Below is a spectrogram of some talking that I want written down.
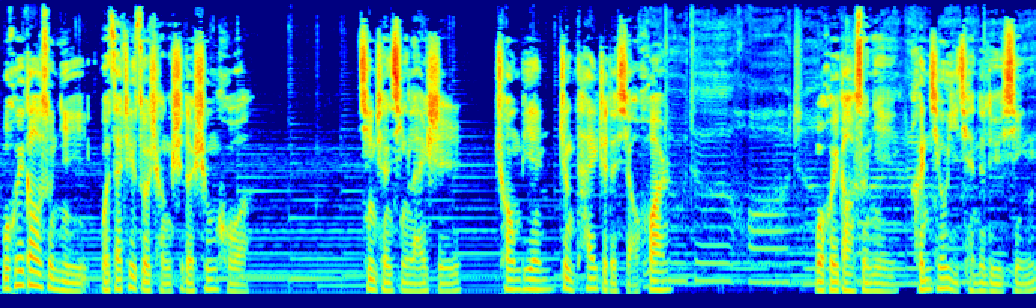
我会告诉你我在这座城市的生活。清晨醒来时，窗边正开着的小花儿。我会告诉你很久以前的旅行，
